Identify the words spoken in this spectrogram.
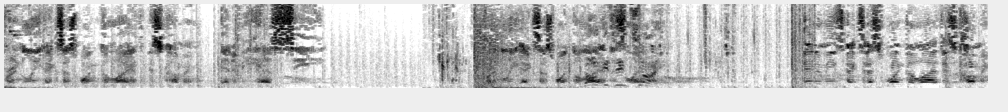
Friendly XS-1 Goliath is coming. Enemy has C. Friendly XS-1 Goliath Target's is in landing. Enemy's XS-1 Goliath is coming.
